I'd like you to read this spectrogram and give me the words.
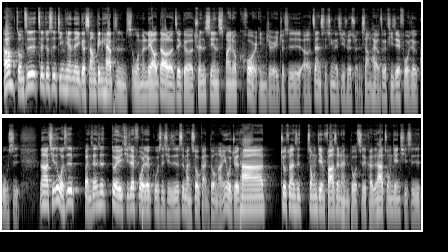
好，总之这就是今天的一个 Something Happens。我们聊到了这个 Transient Spinal Cord Injury，就是呃暂时性的脊髓损伤，还有这个 TJ4 这个故事。那其实我是本身是对于 TJ4 这个故事其实是蛮受感动的，因为我觉得他就算是中间发生了很多次，可是他中间其实。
